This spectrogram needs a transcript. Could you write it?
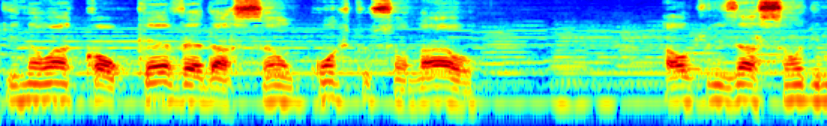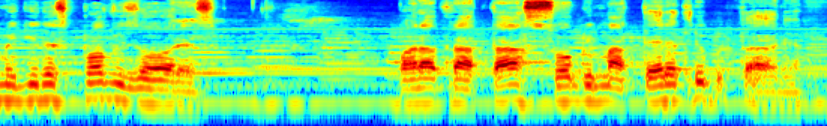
que não há qualquer vedação constitucional à utilização de medidas provisórias para tratar sobre matéria tributária.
